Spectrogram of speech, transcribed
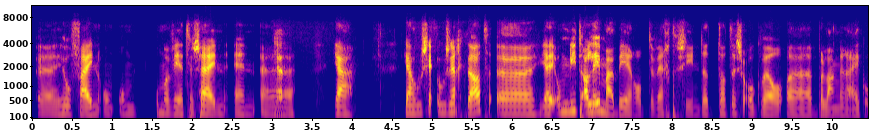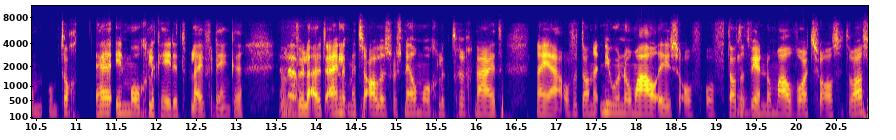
eh, heel fijn om, om, om er weer te zijn. En eh, Ja. ja. Ja, hoe, zeg, hoe zeg ik dat? Eh, ja, om niet alleen maar beren op de weg te zien. Dat, dat is ook wel eh, belangrijk. Om, om toch hè, in mogelijkheden te blijven denken. En we willen uiteindelijk met z'n allen zo snel mogelijk terug naar het, nou ja, of het dan het nieuwe normaal is. Of, of dat het Mm. weer normaal wordt zoals het was.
